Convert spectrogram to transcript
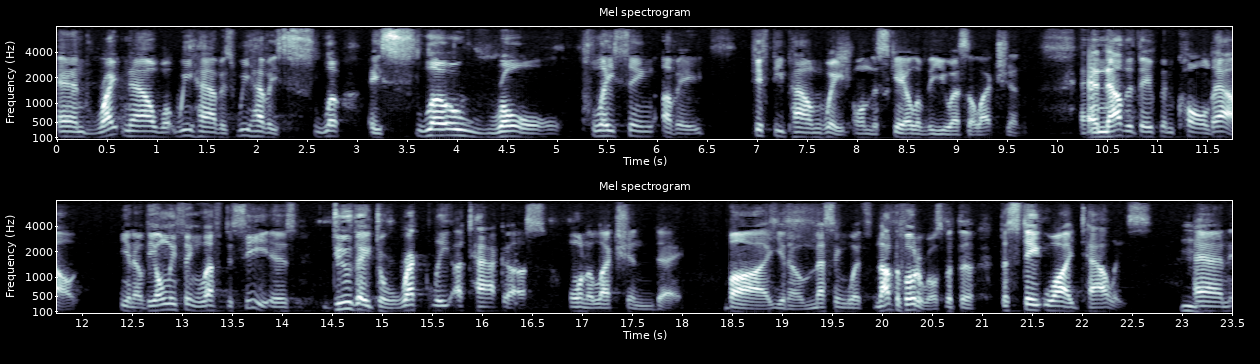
And right now, what we have is we have a slow, a slow roll placing of a 50 pound weight on the scale of the U.S. election. And now that they've been called out, you know, the only thing left to see is do they directly attack us on election day by, you know, messing with not the voter rolls, but the, the statewide tallies. Mm. And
